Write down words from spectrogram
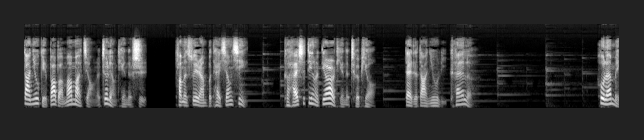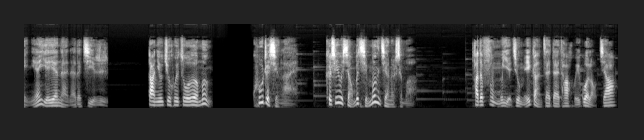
大妞给爸爸妈妈讲了这两天的事，他们虽然不太相信，可还是订了第二天的车票，带着大妞离开了。后来每年爷爷奶奶的忌日，大妞就会做噩梦，哭着醒来，可是又想不起梦见了什么。他的父母也就没敢再带他回过老家。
